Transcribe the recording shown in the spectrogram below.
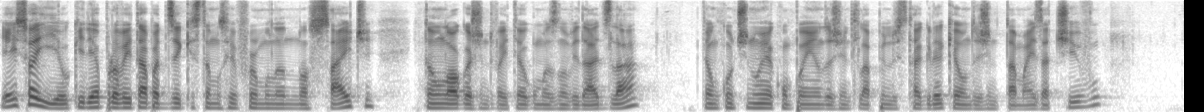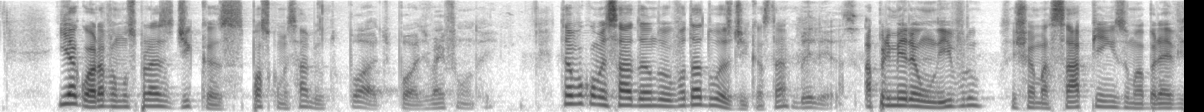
E é isso aí. Eu queria aproveitar para dizer que estamos reformulando nosso site, então logo a gente vai ter algumas novidades lá. Então continue acompanhando a gente lá pelo Instagram, que é onde a gente está mais ativo. E agora vamos para as dicas. Posso começar, Milton? Pode, pode. Vai fundo aí. Então eu vou começar dando, vou dar duas dicas, tá? Beleza. A primeira é um livro, se chama Sapiens, uma breve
